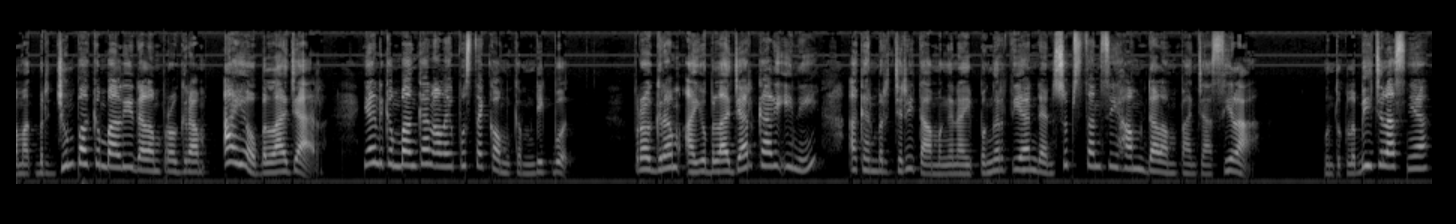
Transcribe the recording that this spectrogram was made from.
Selamat berjumpa kembali dalam program Ayo Belajar yang dikembangkan oleh Pustekom Kemdikbud. Program Ayo Belajar kali ini akan bercerita mengenai pengertian dan substansi HAM dalam Pancasila. Untuk lebih jelasnya,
